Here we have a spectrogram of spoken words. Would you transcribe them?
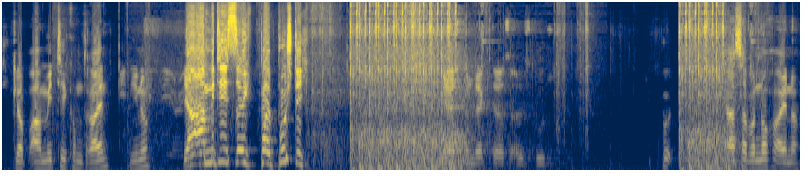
Ich glaube, A Mitte kommt rein. Nino? Ja, A Mitte ist durch. Push dich. Ja, ich bin weg, da ist alles gut. Da ist aber noch einer.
